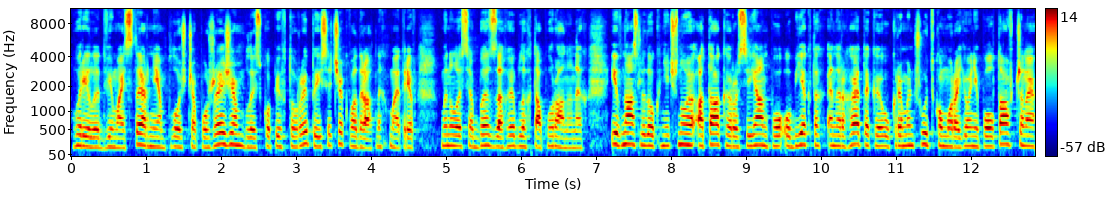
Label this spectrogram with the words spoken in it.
Горіли дві майстерні. Площа пожежі близько півтори тисячі квадратних метрів. Минулося без загиблих та поранених. І внаслідок нічної атаки росіян по об'єктах енергетики у Кременчуцькому районі Полтавщини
